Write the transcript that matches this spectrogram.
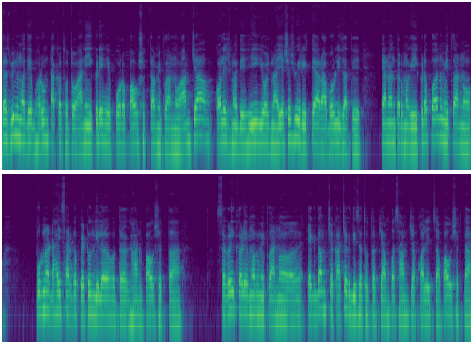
डस्टबिनमध्ये भरून टाकत होतो आणि इकडे हे पोरं पाहू शकता मित्रांनो आमच्या कॉलेजमध्ये ही योजना यशस्वीरित्या राबवली जाते. त्यानंतर मग इकडं पण मित्रांनो पूर्ण ढाईसारखं पेटून दिलं होतं घाण पाहू शकता. सगळीकडे मग मित्रांनो एकदम चकाचक दिसत होतं कॅम्पस आमच्या कॉलेजचा पाहू शकता.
